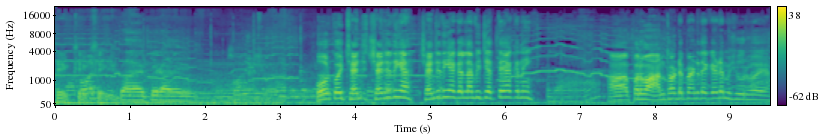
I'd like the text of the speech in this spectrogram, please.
ਠੀਕ ਠੀਕ ਠੀਕ। ਗਾਇ ਤੇਰਾ ਹੋਰ ਕੋਈ ਛਿੰਝ ਛਿੰਝ ਦੀਆਂ ਛਿੰਝ ਦੀਆਂ ਗੱਲਾਂ ਵੀ ਚੇਤੇ ਆ ਕਿ ਨਹੀਂ? ਹਾਂ ਪਹਿਲਵਾਨ ਤੁਹਾਡੇ ਪਿੰਡ ਦੇ ਕਿਹੜੇ ਮਸ਼ਹੂਰ ਹੋਏ ਆ?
